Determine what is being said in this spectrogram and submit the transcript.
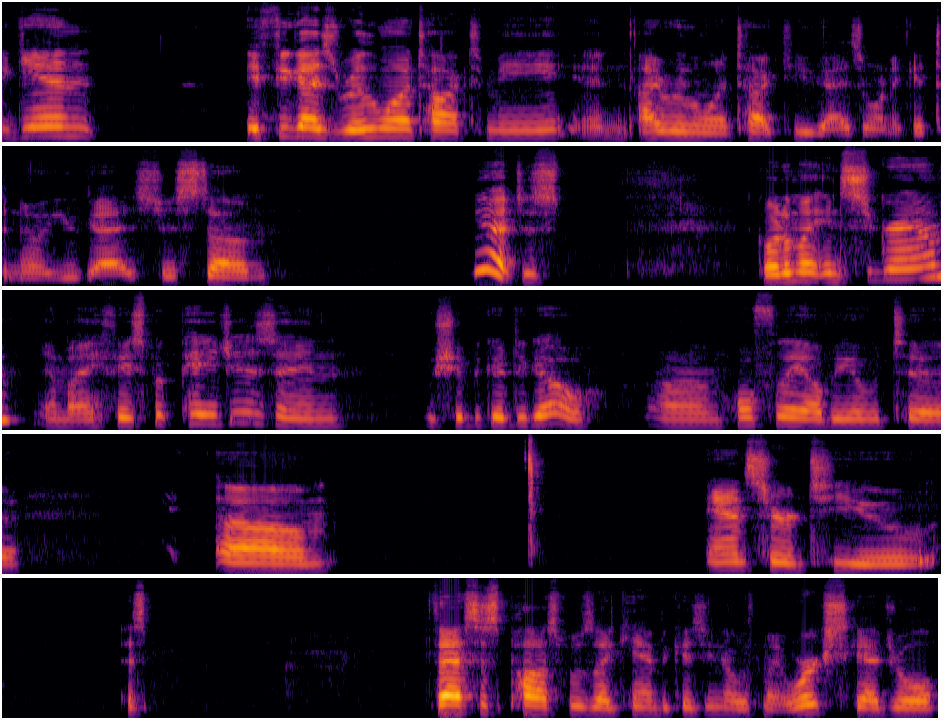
again, if you guys really want to talk to me, and I really want to talk to you guys, I want to get to know you guys, just, um, yeah, just go to my Instagram and my Facebook pages, and we should be good to go. Um, hopefully, I'll be able to, um, answer to you as fast as possible as I can because, you know, with my work schedule,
